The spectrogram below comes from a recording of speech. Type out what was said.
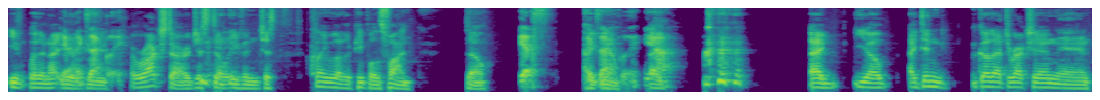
even whether or not you're exactly. a rock star just still even just playing with other people is fun. So yes exactly I, you know, yeah I, I you know i didn't go that direction and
